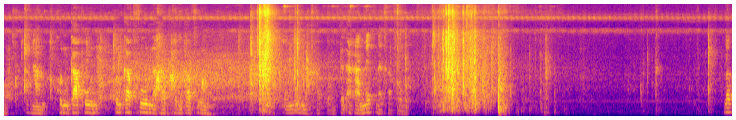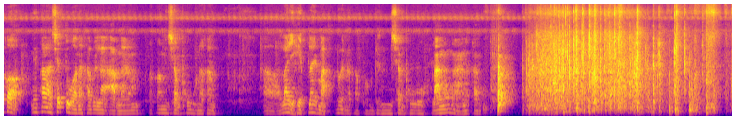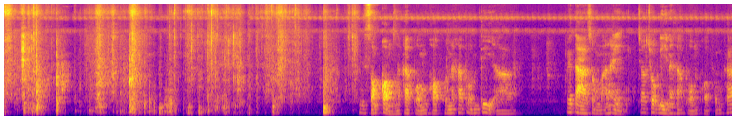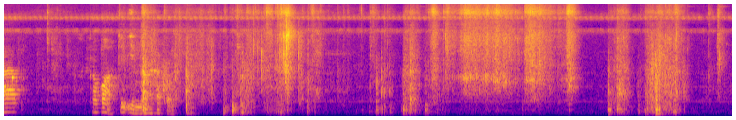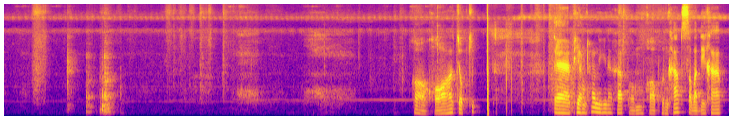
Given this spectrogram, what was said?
คนกาพูน คนกาฟูนนะครับคนกาฟูนอันนี้นะครับผมเป็นอาหารเม็ดนะครับผมแล้วก็มีผ้าเช็ดตัวนะครับ เวลาอาบน้ำแล้วก็มีแชมพูนะครับไล่เห็บไล่หมัดด้วยนะครับ ผมเป็นแชมพูล้างน้องหมานะครับ สองกล่องนะครับ ผมขอบคุณนะครับ ผมที่เมตตาส่งมาให้เจ้าโชคดีนะครับ ผมขอบคุณครับเขาก็กินอิ่มแล้วนะครับผม ก็ขอจบคลิป แต่เพียงเท่านี้นะครับ ผมขอบคุณครับ สวัสดีครับ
